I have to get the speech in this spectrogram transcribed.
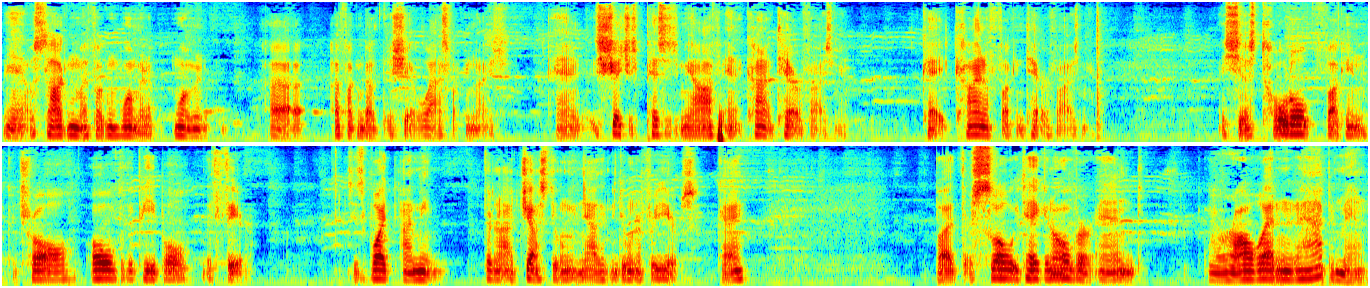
Yeah, I was talking to my fucking woman, woman, uh, I fucking about this shit last fucking night. And shit just pisses me off and it kind of terrifies me. Okay, it kind of fucking terrifies me. It's just total fucking control over the people with fear. Which is what, I mean, they're not just doing it now, they've been doing it for years, okay? But they're slowly taking over and we're all letting it happen, man.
